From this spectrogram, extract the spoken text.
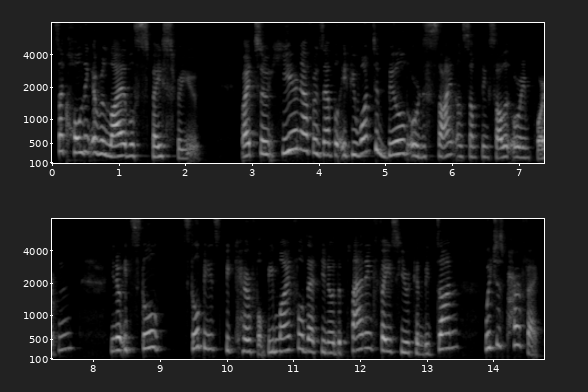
it's like holding a reliable space for you. Right? So here now, for example, if you want to build or decide on something solid or important, you know, it's still still be be careful. Be mindful that you know the planning phase here can be done, which is perfect.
